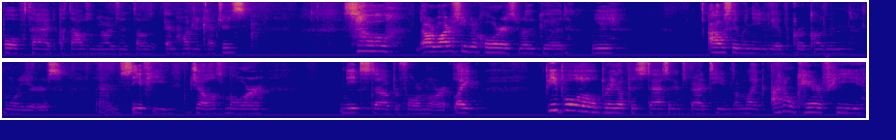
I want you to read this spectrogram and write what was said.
both had 1,000 yards and 1,000 and 100 catches. So, our wide receiver core is really good. We obviously we need to give Kirk Cousins more years and see if he gels more, needs to perform more. Like people will bring up his stats against bad teams. I'm like, I don't care if he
